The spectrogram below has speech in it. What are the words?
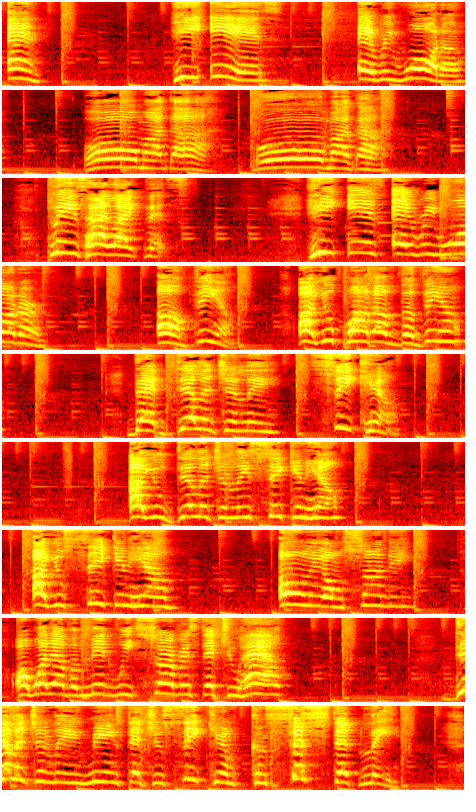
And He is a rewarder. Oh my God. Oh my God. Please highlight this. He is a rewarder of them. Are you part of the them that diligently seek him? Are you diligently seeking him? Are you seeking him only on Sunday or whatever midweek service that you have? Diligently means that you seek him consistently,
